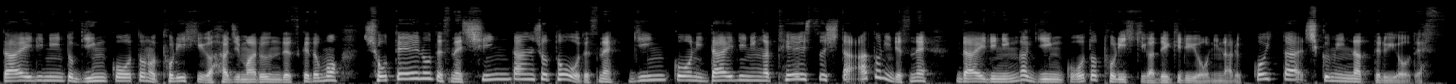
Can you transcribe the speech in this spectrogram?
代理人と銀行との取引が始まるんですけども、所定のですね、診断書等をですね、銀行に代理人が提出した後にですね、代理人が銀行と取引ができるようになる。こういった仕組みになっているようです。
